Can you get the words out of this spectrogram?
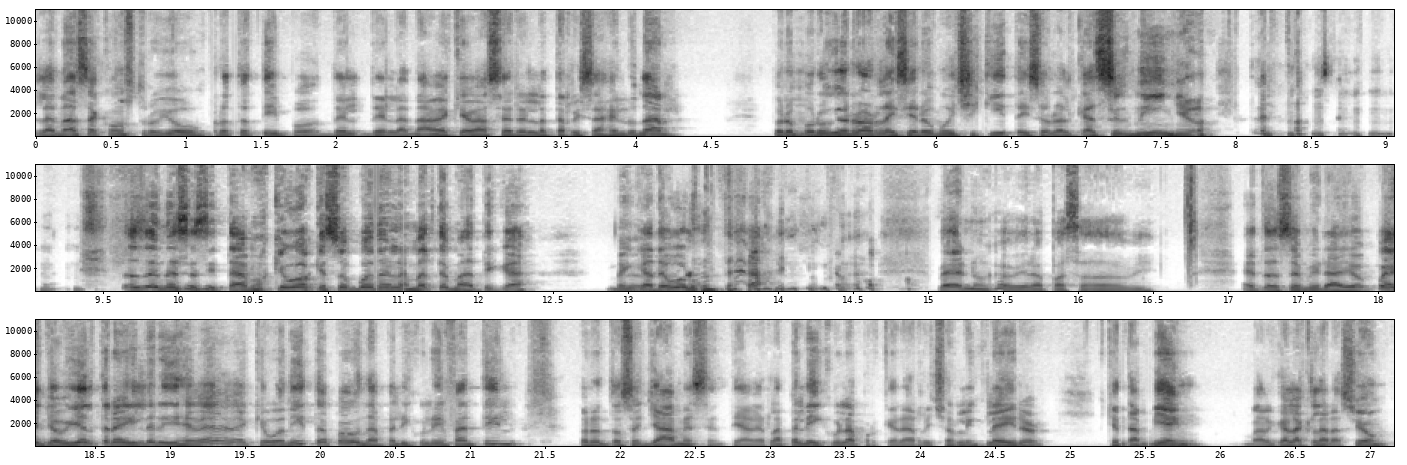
la NASA construyó un prototipo de, de, la nave que va a hacer el aterrizaje lunar, pero por un error la hicieron muy chiquita y solo alcanza un niño. Entonces, necesitamos que vos, que sos bueno en la matemática, venga de voluntad. nunca hubiera pasado a mí. Entonces, mira, yo, pues yo vi el trailer y dije, ve, qué bonito, pues una película infantil. Pero entonces ya me senté a ver la película porque era Richard Linklater, que también, valga la aclaración,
